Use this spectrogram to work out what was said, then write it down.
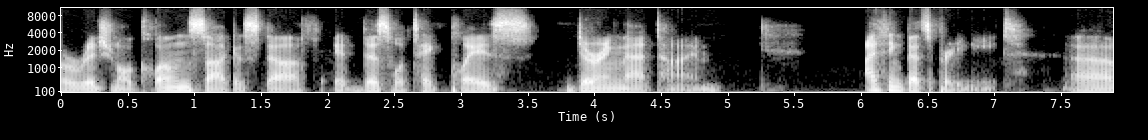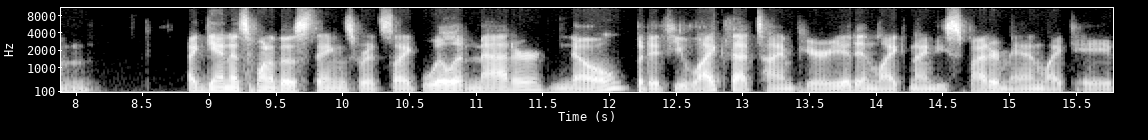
original Clone Saga stuff, it, this will take place during that time. I think that's pretty neat. Um, again, it's one of those things where it's like, will it matter? No. But if you like that time period and like 90s Spider Man, like a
